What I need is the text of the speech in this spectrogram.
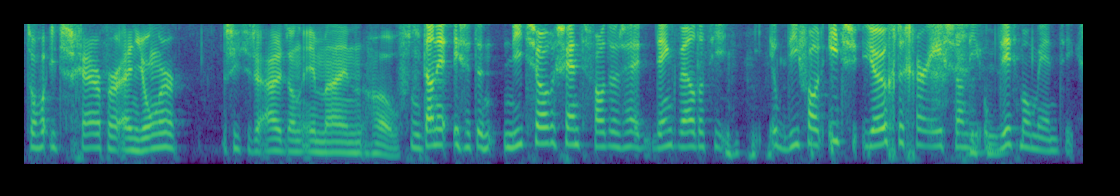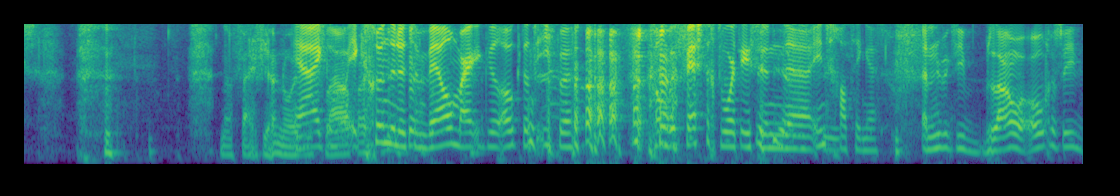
Toch wel iets scherper en jonger ziet hij eruit dan in mijn hoofd. Dan is het een niet zo recente foto. Dus ik denk wel dat hij op die foto iets jeugdiger is dan die op dit moment is. Na vijf jaar nooit ja, meer ik, ik gunde het hem wel, maar ik wil ook dat Ipe gewoon bevestigd wordt in zijn eh, inschattingen. En nu ik die blauwe ogen zie,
